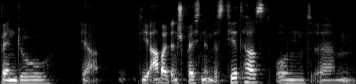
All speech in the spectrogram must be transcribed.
wenn du ja, die Arbeit entsprechend investiert hast und ähm,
